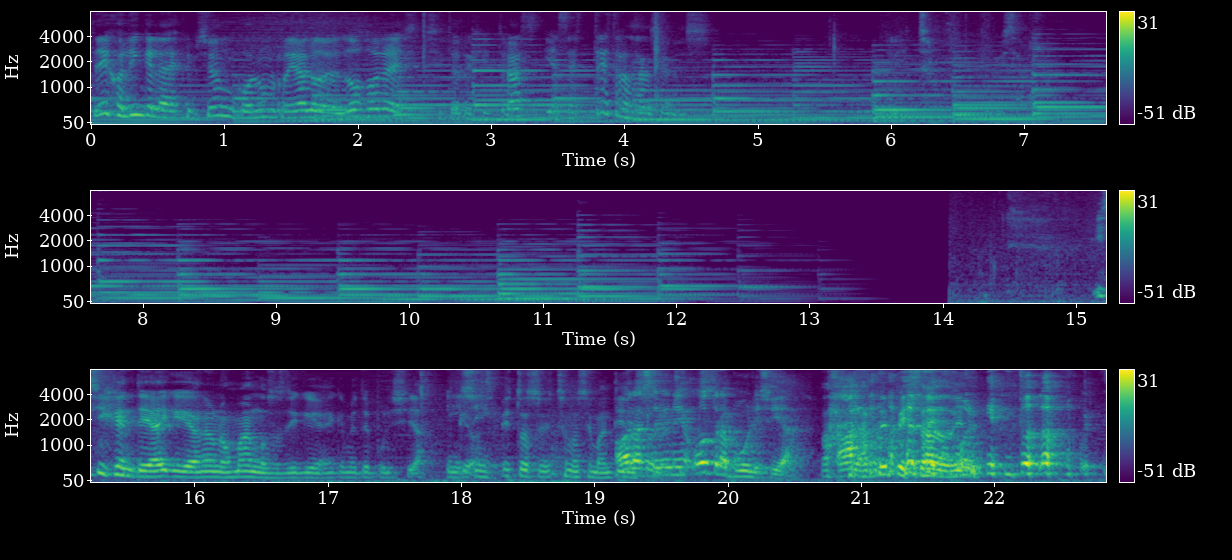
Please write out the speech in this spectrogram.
Te dejo el link en la descripción con un regalo de 2 dólares si te registras y haces 3 transacciones. Listo. Bizarro. Y sí, gente, hay que ganar unos mangos, así que hay que meter publicidad. Y ¿Qué sí. Esto, esto no se mantiene. Ahora se viene otra publicidad. Ah, re toda la publicidad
